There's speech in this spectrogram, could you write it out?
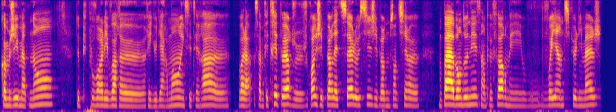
comme j'ai eu maintenant, de pouvoir les voir régulièrement, etc. voilà, ça me fait très peur. Je, je crois que j'ai peur d'être seule aussi. J'ai peur de me sentir pas abandonné, c'est un peu fort, mais vous, voyez un petit peu l'image.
